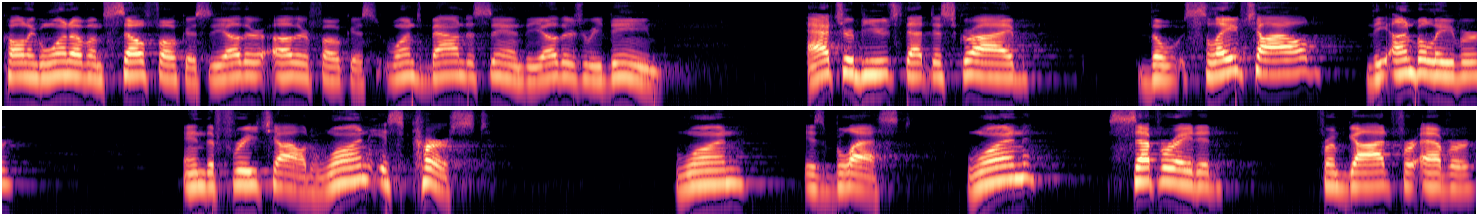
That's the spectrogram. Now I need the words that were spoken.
calling one of them self focused, the other other focused. One's bound to sin, the other's redeemed. Attributes that describe the slave child, the unbeliever, and the free child. One is cursed, one is blessed, one separated from God forever,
